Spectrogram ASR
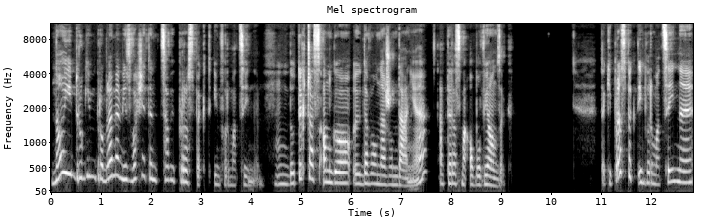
No i drugim problemem jest właśnie ten cały prospekt informacyjny. Dotychczas on go y, dawał na żądanie, a teraz ma obowiązek. Taki prospekt informacyjny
